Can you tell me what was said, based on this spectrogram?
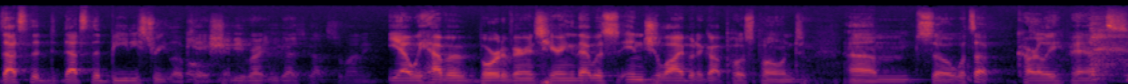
that's the that's the Beatty Street location. Beatty, right? You guys got some money. Yeah, we have a board of variance hearing that was in July, but it got postponed. Um, so what's up, Carly Pants?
